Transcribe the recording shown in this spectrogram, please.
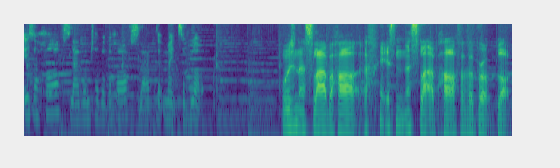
it's a half slab on top of a half slab that makes a block. Well, isn't a slab a half? Isn't a slab half of a bro- block?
